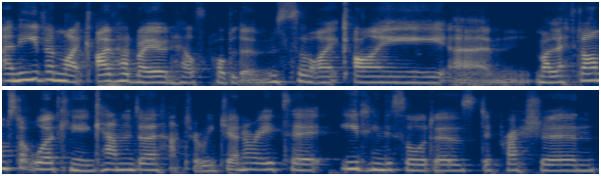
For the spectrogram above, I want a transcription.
and even like I've had my own health problems. So like I um my left arm stopped working in Canada, had to regenerate it, eating disorders, depression,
